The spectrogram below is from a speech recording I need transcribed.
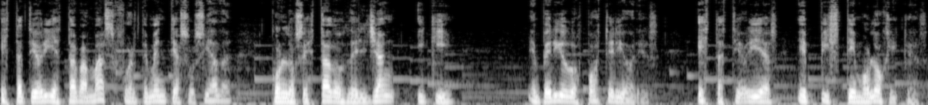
esta teoría estaba más fuertemente asociada con los estados del yang y qi. En periodos posteriores, estas teorías epistemológicas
